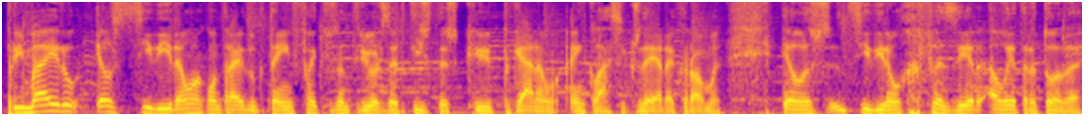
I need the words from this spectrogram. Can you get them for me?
Primeiro, eles decidiram, ao contrário do que têm feito os anteriores artistas que pegaram em clássicos da era croma, eles decidiram refazer a letra toda.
